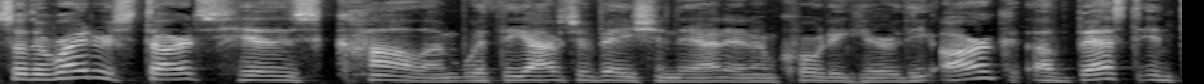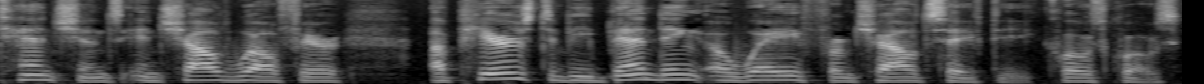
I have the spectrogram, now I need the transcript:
So the writer starts his column with the observation that, and I'm quoting here, the arc of best intentions in child welfare appears to be bending away from child safety, close quotes.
